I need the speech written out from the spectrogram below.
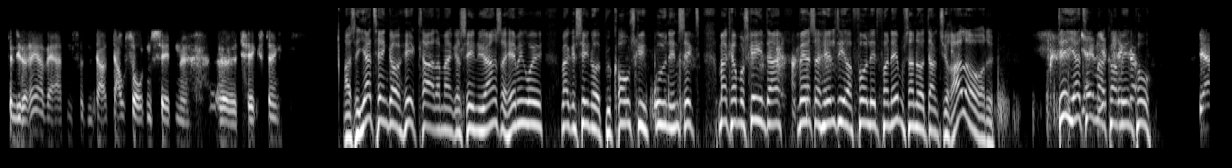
den litterære verden, sådan dag, dagsordensættende øh, tekst, ikke? Altså, jeg tænker jo helt klart, at man kan se nuancer Hemingway, man kan se noget Bukowski uden indsigt, man kan måske endda være så heldig at få lidt fornemmelse af noget Dan Tyrell over det. Det er jeg Ja, tænkt mig at komme ind tænker- på. Ja,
